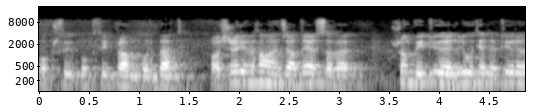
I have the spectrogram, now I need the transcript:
u kthy u kthy prapë në gurbet. Po çfarë kemi thënë gjatë derseve, shumë prej tyre lutjet e tyre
